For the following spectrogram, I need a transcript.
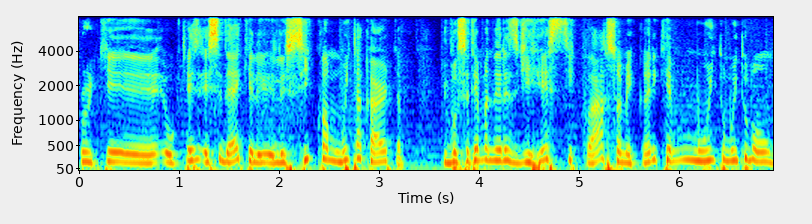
Porque o que esse deck ele, ele cicla muita carta. E você tem maneiras de reciclar sua mecânica é muito, muito bom.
